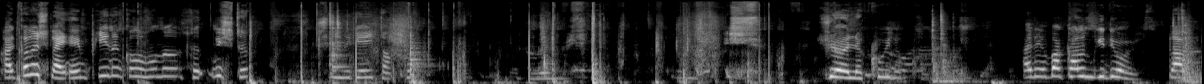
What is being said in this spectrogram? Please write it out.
Arkadaşlar MP'nin kılıfını sökmüştüm. Şimdi geri taktım. Şöyle koydum. Hadi bakalım gidiyoruz. Tamam.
